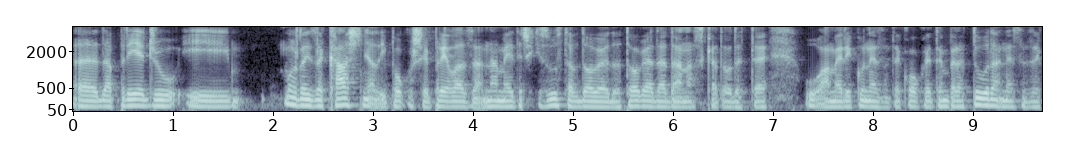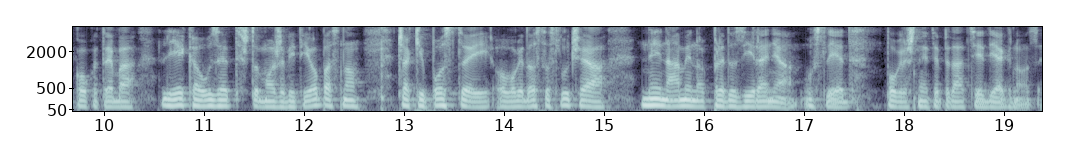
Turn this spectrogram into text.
uh, da prijeđu i možda i zakašnjali pokušaj prelaza na metrički sustav doveo do toga da danas kad odete u Ameriku ne znate koliko je temperatura, ne znate koliko treba lijeka uzeti, što može biti opasno. Čak i postoji ovoga dosta slučaja nenamjernog predoziranja uslijed pogrešne interpretacije dijagnoze.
